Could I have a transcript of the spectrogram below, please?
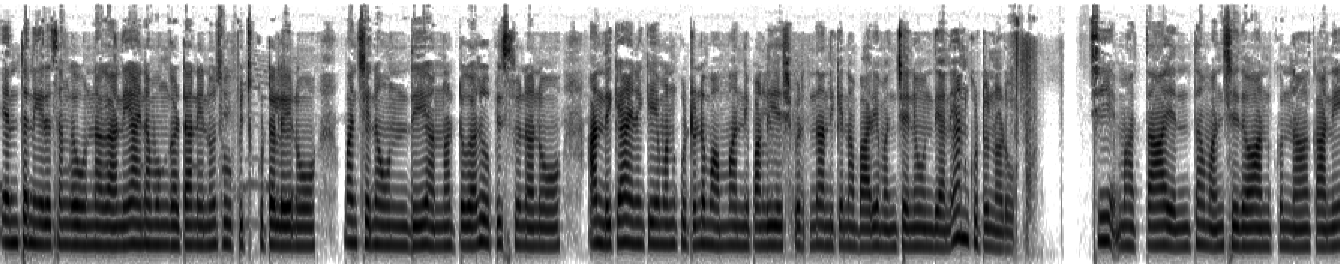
ఎంత నీరసంగా ఉన్నా కానీ ఆయన ముంగట నేను చూపించుకుంటలేను మంచిగా ఉంది అన్నట్టుగా చూపిస్తున్నాను. అందుకే ఆయనకి ఏమనుకుంటున్నా మా అమ్మ అన్ని పనులు చేసి పెడుతుంది అందుకే నా భార్య మంచిగానే ఉంది అని అనుకుంటున్నాడు. ఛీ మా అత్త ఎంత మంచిదో అనుకున్నా కానీ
